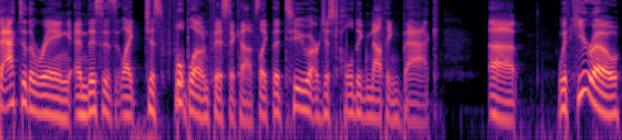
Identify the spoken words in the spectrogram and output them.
back to the ring, and this is like just full blown fisticuffs. Like the two are just holding nothing back. Uh, with Hero,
